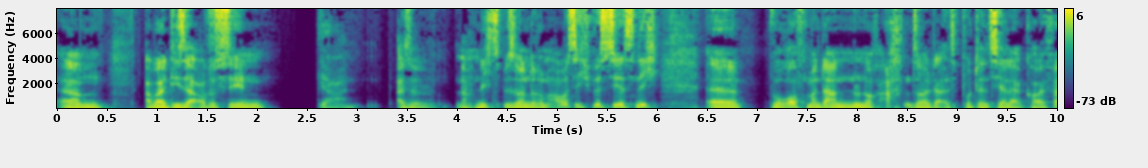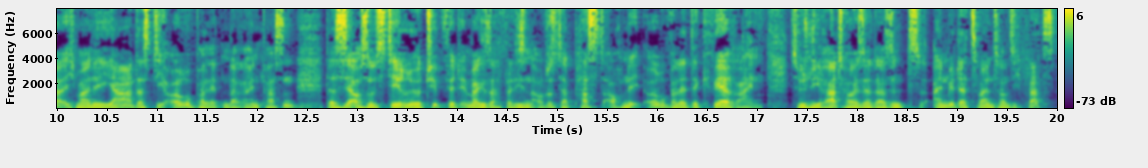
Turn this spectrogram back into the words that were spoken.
Ähm, aber diese Autos sehen ja also nach nichts Besonderem aus. Ich wüsste jetzt nicht, äh, worauf man dann nur noch achten sollte als potenzieller Käufer. Ich meine, ja, dass die Europaletten da reinpassen. Das ist ja auch so ein Stereotyp, wird immer gesagt bei diesen Autos, da passt auch eine Europalette quer rein. Zwischen die Rathäuser, da sind 1,22 Meter Platz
